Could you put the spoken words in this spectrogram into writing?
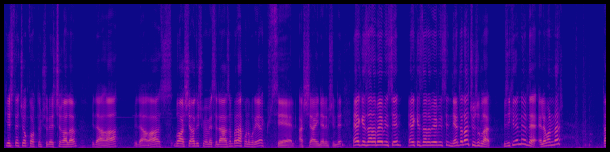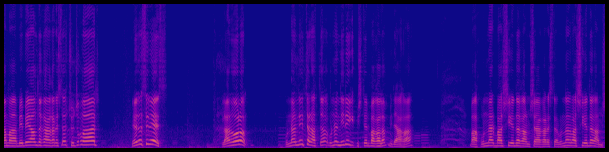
Geçten çok korktum. Şuraya çıkalım. Bir daha. Bir daha. Bu aşağı düşmemesi lazım. Bırak bunu buraya. Güzel. Aşağı inelim şimdi. Herkes arabaya binsin. Herkes arabaya binsin. Nerede lan çocuklar? Bizimkiler nerede? Elemanlar? Tamam bebeği aldık arkadaşlar. Çocuklar. Neredesiniz? Lan oğlum. Bunlar ne tarafta? Bunlar nereye gitmişler bakalım bir daha. Bak bunlar başka yerde kalmış arkadaşlar. Bunlar başka yerde kalmış.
